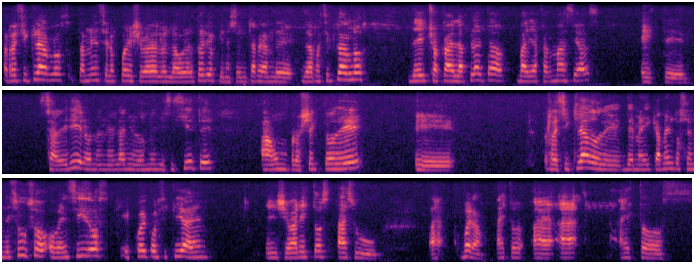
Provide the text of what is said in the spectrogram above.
reciclarlos. También se los puede llevar a los laboratorios quienes se encargan de, reciclarlos. De hecho, acá en La Plata, varias farmacias este, se adherieron en el año 2017 a un proyecto de eh, reciclado de, medicamentos en desuso o vencidos, el cual consistía en, llevar estos a su, bueno, a estos, a, estos,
